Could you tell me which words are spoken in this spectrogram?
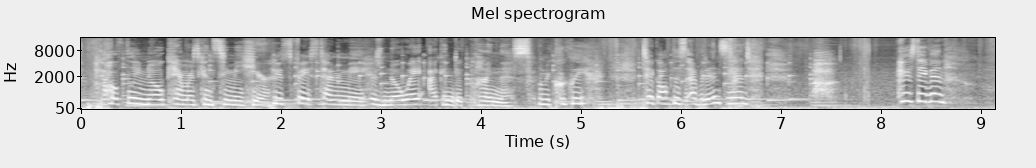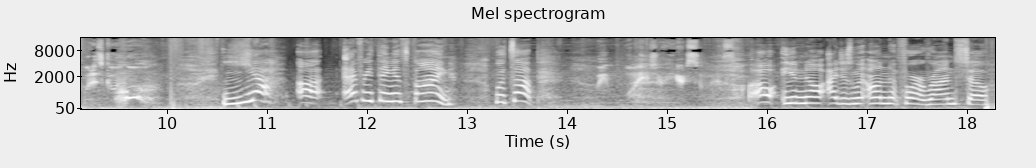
Hopefully no cameras can see me here. He's FaceTiming me. There's no way I can decline this. Let me quickly take off this evidence and... Hey, Stephen. What is going on? Yeah, uh, everything is fine. What's up? Wait, why is your hair so messy? Oh, you know, I just went on for a run, so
